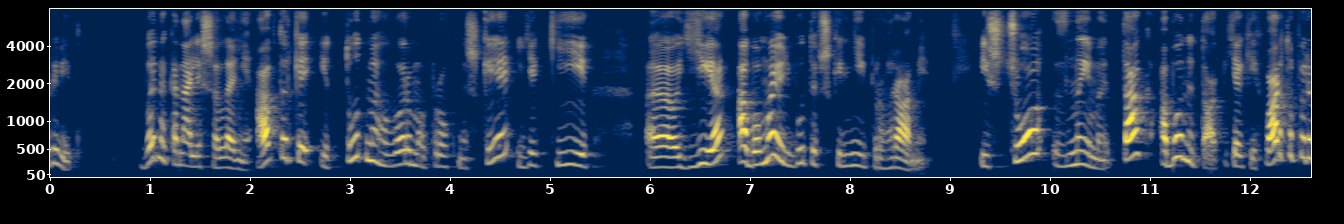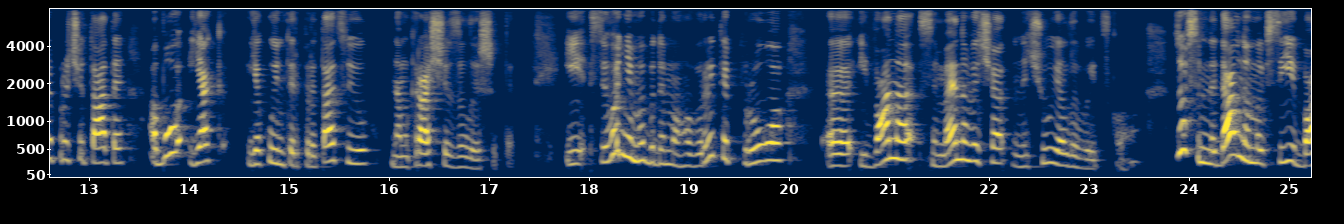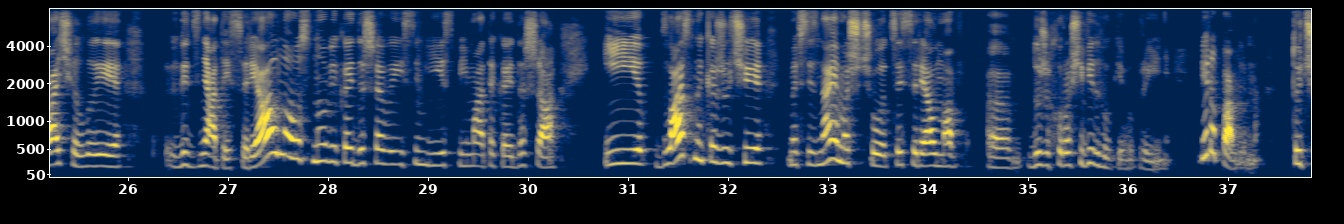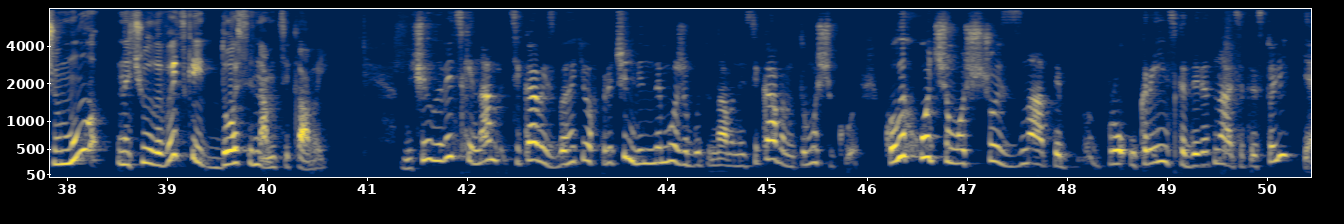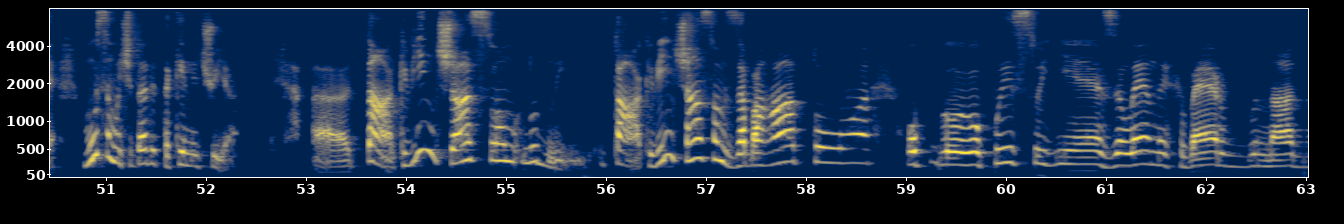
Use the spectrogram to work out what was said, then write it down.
Привіт! Ви на каналі Шалені авторки, і тут ми говоримо про книжки, які е, є або мають бути в шкільній програмі. І що з ними так або не так, як їх варто перепрочитати, або як, яку інтерпретацію нам краще залишити. І сьогодні ми будемо говорити про е, Івана Семеновича Нечуя Левицького. Зовсім недавно ми всі бачили відзнятий серіал на основі Кайдашевої сім'ї Спіймати Кайдаша. І, власне кажучи, ми всі знаємо, що цей серіал мав е, дуже хороші відгуки в Україні. Віра Павлівна, то чому Нечуй Левицький досі нам цікавий? Нечуй Левицький нам цікавий з багатьох причин. Він не може бути нам не цікавим, тому що коли хочемо щось знати про українське 19 століття, мусимо читати таке нечуя. Е, Так, він часом нудний. Так, він часом забагато описує зелених верб над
